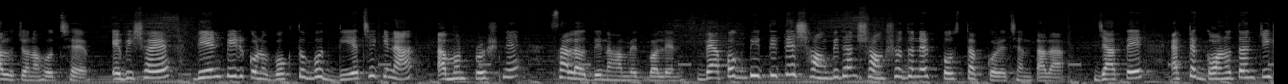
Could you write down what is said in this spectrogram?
আলোচনা হচ্ছে। এ বিষয়ে বিএনপির কোনো বক্তব্য দিয়েছে কিনা এমন প্রশ্নে সালাউদ্দিন আহমেদ বলেন, ব্যাপক ভিত্তিতে সংবিধান সংশোধনের প্রস্তাব করেছেন তারা, যাতে একটা গণতান্ত্রিক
